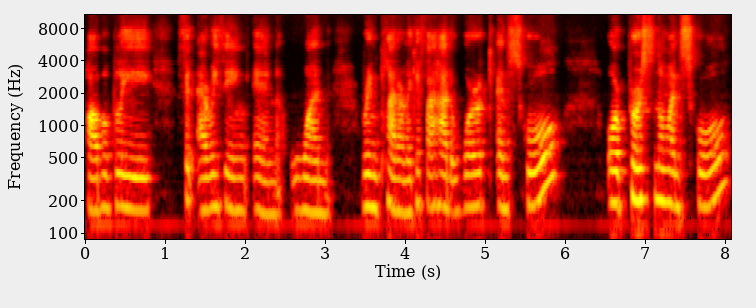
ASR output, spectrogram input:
probably fit everything in one ring planner. Like if I had work and school or personal and school,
